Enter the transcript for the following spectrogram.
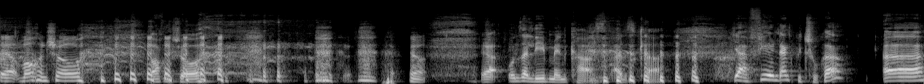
Ja, Wochenshow. Wochenshow. Ja. Ja, unser Leben in Cast, alles klar. ja, vielen Dank, Pichuka. Äh,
